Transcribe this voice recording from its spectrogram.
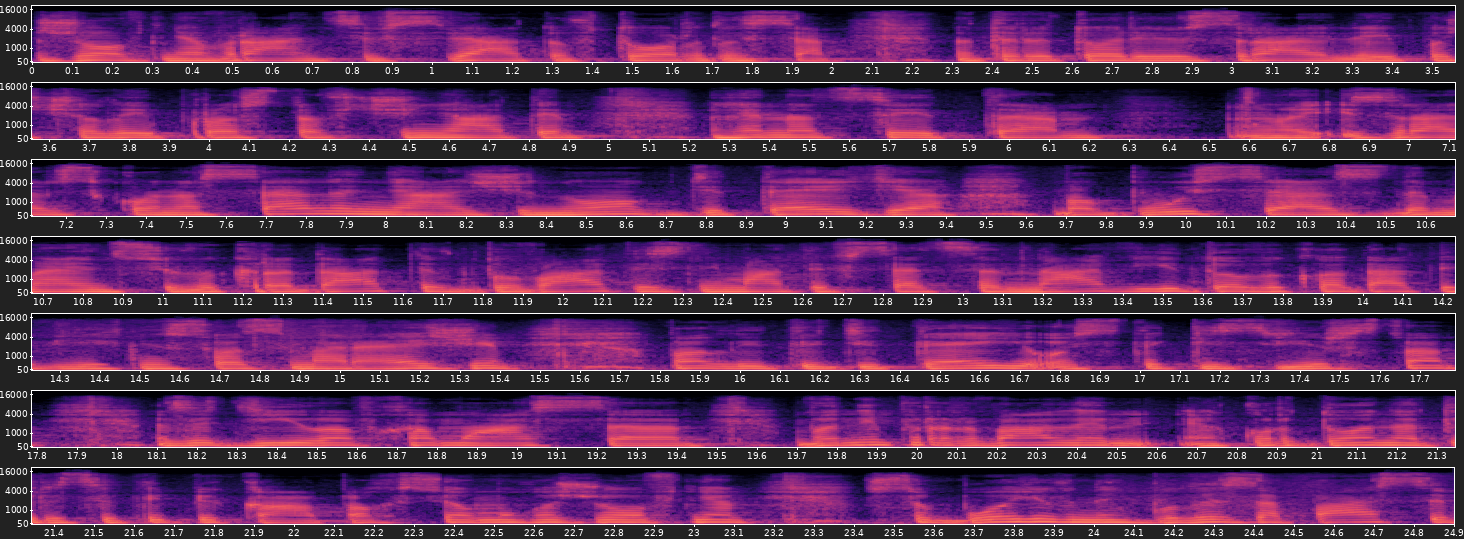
жовтня вранці свято вторглися на територію Ізраїля і почали просто вчиняти геноцид. Е, Ізраїльського населення, жінок, дітей, бабуся з деменцією викрадати, вбивати, знімати все це на відео, викладати в їхні соцмережі, палити дітей. Ось такі звірства задіював Хамас. Е, Вони прорвали е, кордон на 30 пікапах 7 жовтня. З собою в них були запаси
